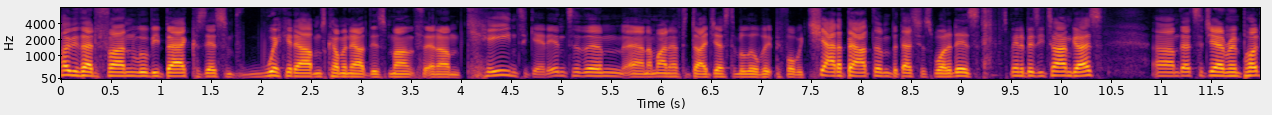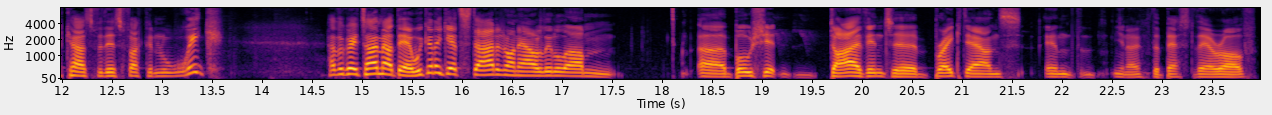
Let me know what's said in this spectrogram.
Hope you've had fun. We'll be back because there's some wicked albums coming out this month, and I'm keen to get into them. And I might have to digest them a little bit before we chat about them, but that's just what it is. It's been a busy time, guys. Um, that's the Jam Room podcast for this fucking week. Have a great time out there. We're gonna get started on our little um uh, bullshit dive into breakdowns and you know the best thereof,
